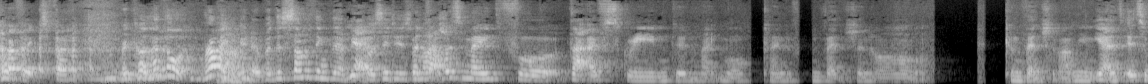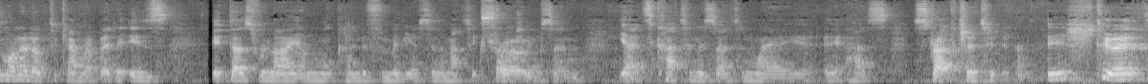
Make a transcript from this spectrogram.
perfect, perfect. Because I thought, right, you know, but there's something there because yeah, it is. But much... that was made for that I've screened in like more kind of conventional, conventional. I mean, yeah, it's, it's a monologue to camera, but it is it does rely on more kind of familiar cinematic exactly. tropes and yeah, it's cut in a certain way. It has structure to ish to it.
